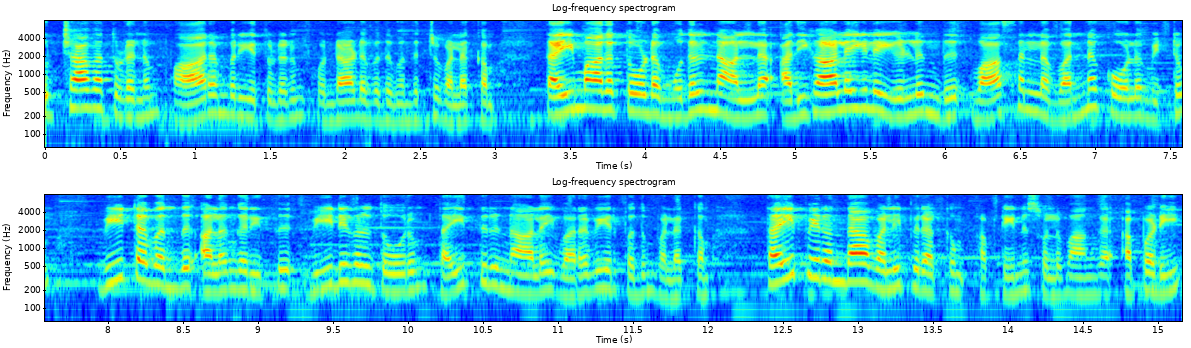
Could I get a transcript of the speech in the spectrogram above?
உற்சாகத்துடனும் பாரம்பரியத்துடனும் கொண்டாடுவது வந்துட்டு வழக்கம். தை மாதத்தோட முதல் நாளில் அதிகாலையில் எழுந்து வாசல்ல வண்ண கோலமிட்டும் வீட்டை வந்து அலங்கரித்து வீடுகள் தோறும் தை திருநாளை வரவேற்பதும் வழக்கம். தை பிறந்தா வழி பிறக்கும் அப்படின்னு சொல்லுவாங்க. அப்படி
